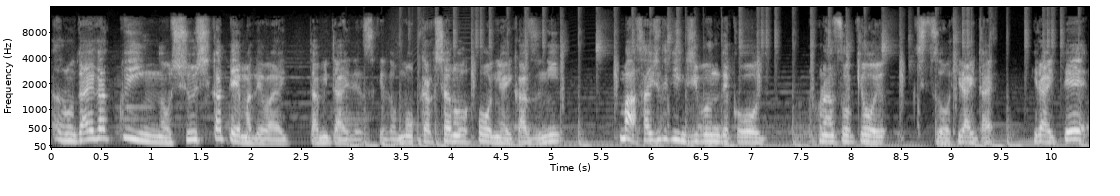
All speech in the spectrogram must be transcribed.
あの大学院の修士課程までは行ったみたいですけども学者の方には行かずにまあ最終的に自分でこうフランス語教室を開いた開いて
